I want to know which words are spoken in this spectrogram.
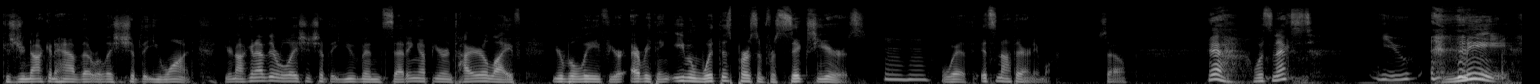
because you're not going to have that relationship that you want. You're not going to have the relationship that you've been setting up your entire life, your belief, your everything, even with this person for six years. mm-hmm. With it's not there anymore. So, yeah, what's next? You. Me.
